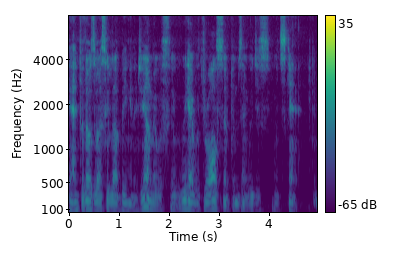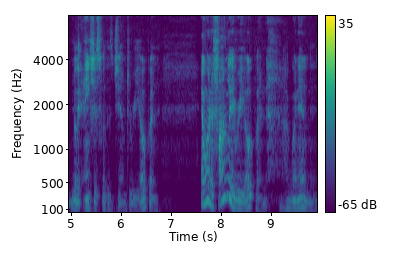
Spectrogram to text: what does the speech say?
And for those of us who love being in the gym, it was we had withdrawal symptoms, and we just was really anxious for this gym to reopen. And when it finally reopened, I went in and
